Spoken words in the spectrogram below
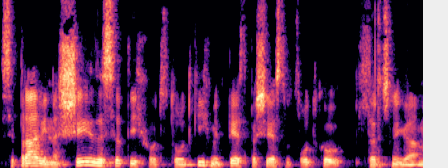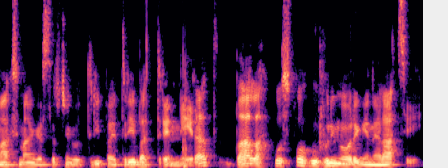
Se pravi, na 60 odstotkih, med 50 in 60 odstotkov srčnega, maksimalnega srčnega utripa je treba trenirati, da lahko sploh govorimo o regeneraciji.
